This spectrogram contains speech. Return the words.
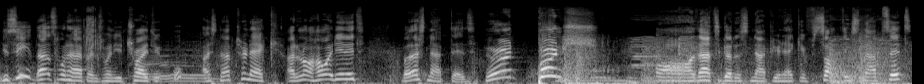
You see, that's what happens when you try to... Oh, I snapped her neck. I don't know how I did it, but I snapped it. Punch! Oh, that's gonna snap your neck if something snaps it.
